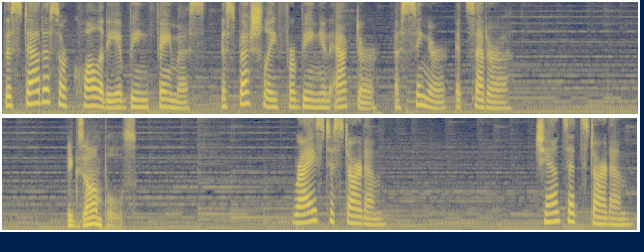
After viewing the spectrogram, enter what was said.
The status or quality of being famous, especially for being an actor, a singer, etc. Examples Rise to stardom. Chance at stardom.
